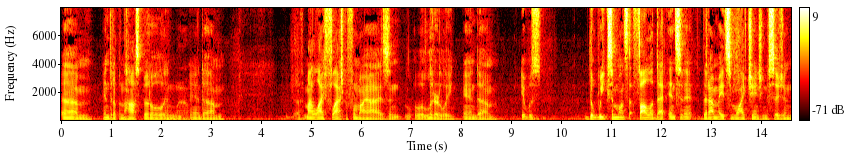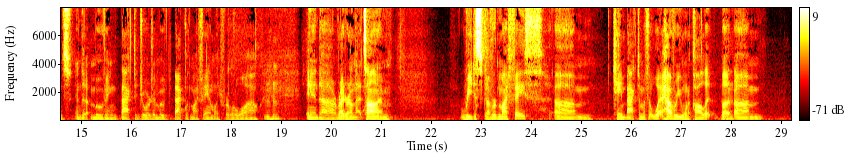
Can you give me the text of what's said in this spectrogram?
Um, ended up in the hospital, and and um, my life flashed before my eyes, and literally, and um, it was the weeks and months that followed that incident that I made some life changing decisions. Ended up moving back to Georgia, moved back with my family for a little while. And uh, right around that time, rediscovered my faith, um, came back to my faith, however you want to call it. But um,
